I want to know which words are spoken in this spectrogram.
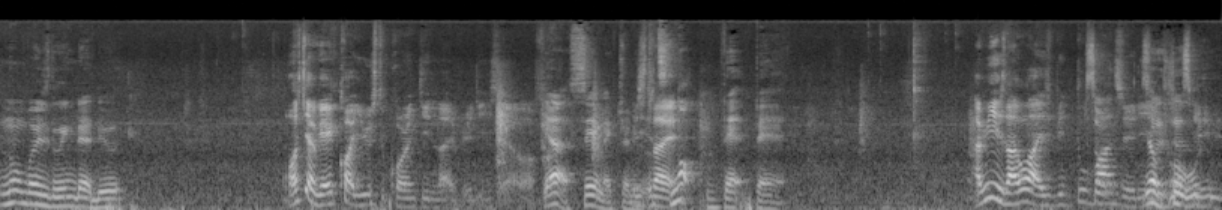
nobody's doing that, dude. Honestly, I'm getting quite used to quarantine life already. So, fuck. Yeah, same actually. It's It's, like- not that bad. I mean, it's like what? It's been two So- months already. Yeah, it's just bro. me.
